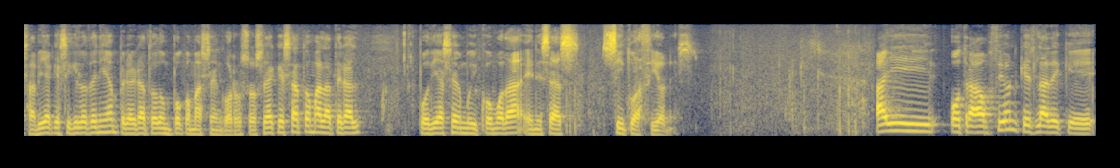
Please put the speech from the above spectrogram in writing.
sabía que sí que lo tenían, pero era todo un poco más engorroso. O sea que esa toma lateral podía ser muy cómoda en esas situaciones. Hay otra opción que es la de que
